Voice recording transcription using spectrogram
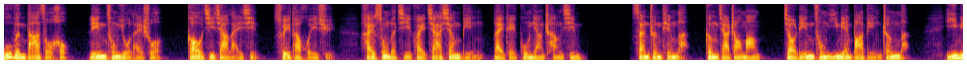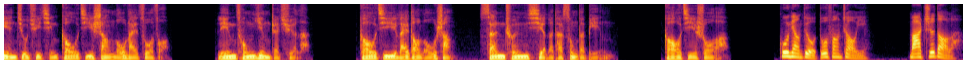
吴文达走后，林聪又来说：“高吉家来信，催他回去，还送了几块家乡饼来给姑娘尝新。”三春听了，更加着忙，叫林聪一面把饼蒸了，一面就去请高吉上楼来坐坐。林聪应着去了。高吉来到楼上。三春谢了他送的饼，高吉说：“姑娘对我多方照应，妈知道了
